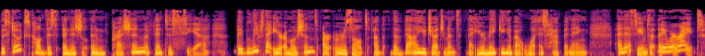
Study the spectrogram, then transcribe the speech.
The Stoics called this initial impression phantasia. They believed that your emotions are a result of the value judgments that you're making about what is happening. And it seems that they were right.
